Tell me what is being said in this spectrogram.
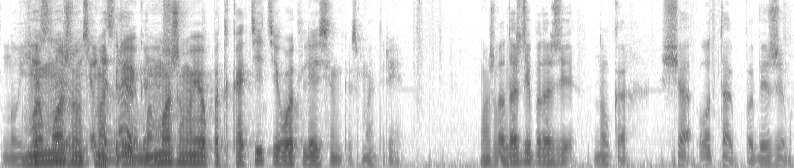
Ну, мы если- можем, я смотри, знаю, мы можем ее подкатить, и вот лесенка, смотри. Может Подожди, подожди. Ну-ка. Ща, вот так побежим.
